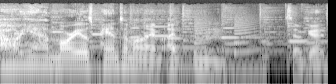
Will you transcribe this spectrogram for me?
Oh yeah, Mario's pantomime. I mm, so good.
